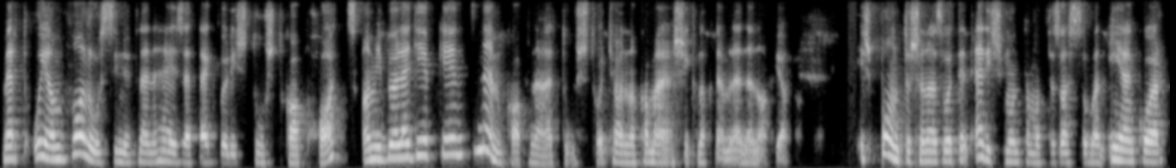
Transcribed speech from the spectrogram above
mert olyan valószínűtlen helyzetekből is tust kaphatsz, amiből egyébként nem kapnál tust, hogyha annak a másiknak nem lenne napja. És pontosan az volt, én el is mondtam ott az asszóban, ilyenkor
